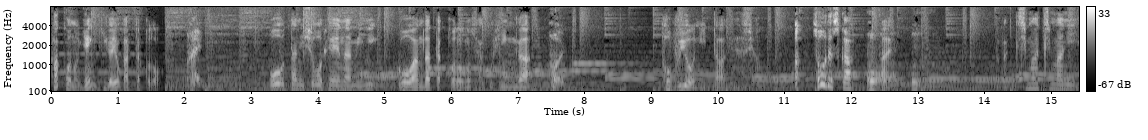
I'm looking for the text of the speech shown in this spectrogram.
過去の元気が良かった頃、はい。大谷翔平並みに剛腕だった頃の作品がはい。飛ぶようにいったわけですよ。あ、そうですか。はいうん。だから、ちまちまに、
